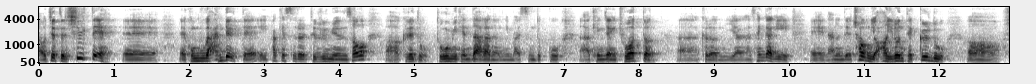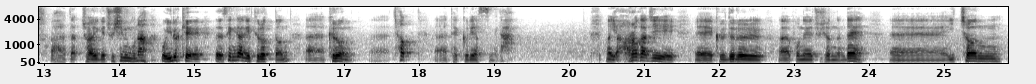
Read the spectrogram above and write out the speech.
어쨌든 쉴때 에, 에, 공부가 안 될 때 이 팟캐스트를 들으면서 아, 그래도 도움이 된다라는 이 말씀 듣고 아, 굉장히 좋았던 아, 그런 이야 생각이 에, 나는데 처음 야, 이런 댓글도 어, 아, 저에게 주시는구나 뭐 이렇게 생각이 들었던 아, 그런 아, 첫 아, 댓글이었습니다. 뭐 여러 가지 에, 글들을 아, 보내주셨는데 2000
